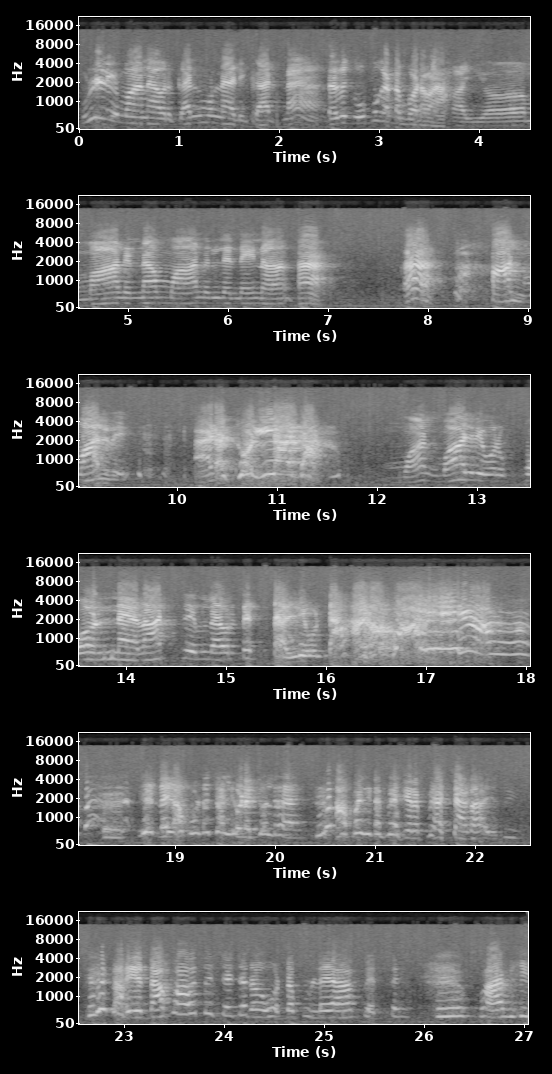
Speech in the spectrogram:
புள்ளி மான் அவர் கண் முன்னாடி காட்டினா. அதுக்கு உப்பு கட்டம் போடவா? ஐயோ. மானுன்னா மான் இல்ல நைனா. ஆ, ஆ, மான் மாதிரி. அட சொல்லாதா. மான் மாதிரி ஒரு பொண்ணை ராத்திரில அவர்கிட்ட தள்ளி விட்டா என்னையா போட்டு தள்ளி விட சொல்ற? அப்ப கிட்ட பேசுற பேச்சாடா இது. நான் என்ன பாவத்தை செஞ்சனோ உன்ன பிள்ளையா பெத்த பாவி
